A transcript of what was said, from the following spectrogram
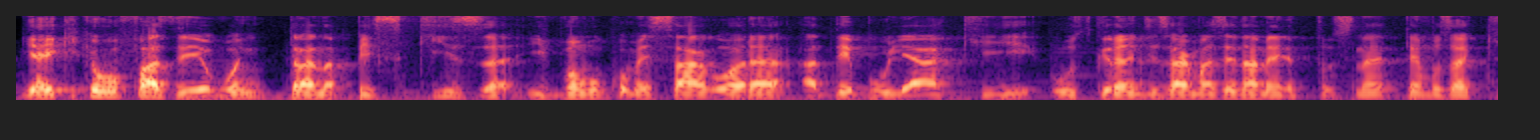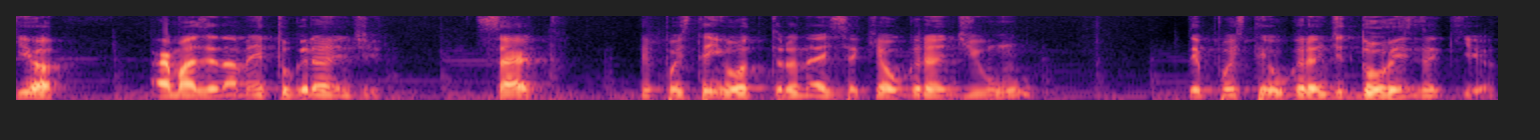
E aí, o que, que eu vou fazer? Eu vou entrar na pesquisa e vamos começar agora a debulhar aqui os grandes armazenamentos, né? Temos aqui, ó, armazenamento grande, certo? Depois tem outro, né? Esse aqui é o grande 1, depois tem o grande 2 aqui, ó.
